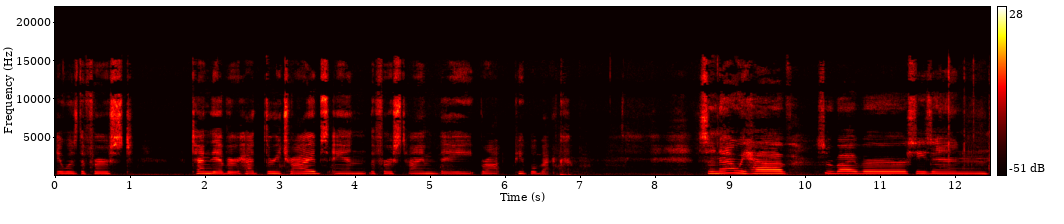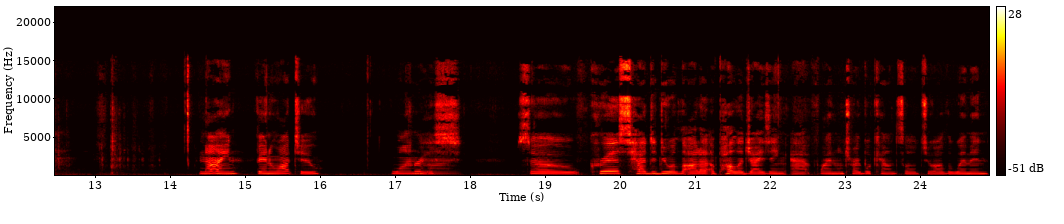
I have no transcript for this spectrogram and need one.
it was the first time they ever had three tribes and the first time they brought people back. So now we have Survivor season 9, Vanuatu, won Chris. So Chris had to do a lot of apologizing at Final Tribal Council to all the women.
